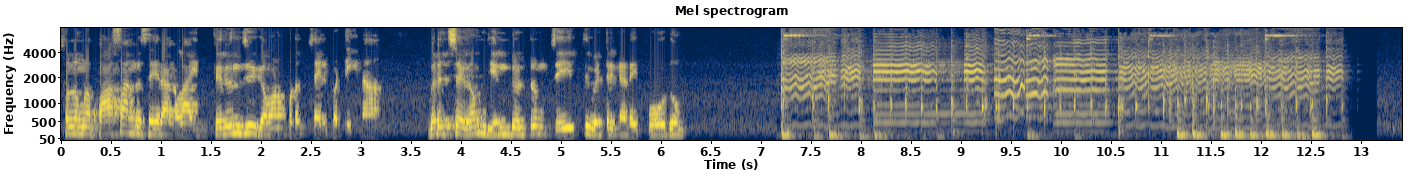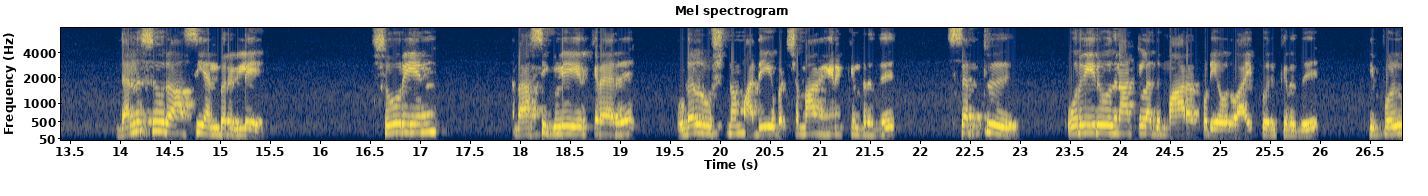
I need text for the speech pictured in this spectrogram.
சொல்லுங்களா பாசாங்கு செய்கிறாங்களா இது தெரிஞ்சு கவனமுடன் செயல்பட்டீங்கன்னா விருச்சகம் என்றென்றும் ஜெயித்து வெற்றி நடை போடும். தனுசு ராசி அன்பர்களே சூரியன் ராசிக்குள்ளே இருக்கிறாரு. உடல் உஷ்ணம் அதிகபட்சமாக இருக்கின்றது. சற்று ஒரு இருபது நாட்கள் அது மாறக்கூடிய ஒரு வாய்ப்பு இருக்கிறது. இப்பொழுது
